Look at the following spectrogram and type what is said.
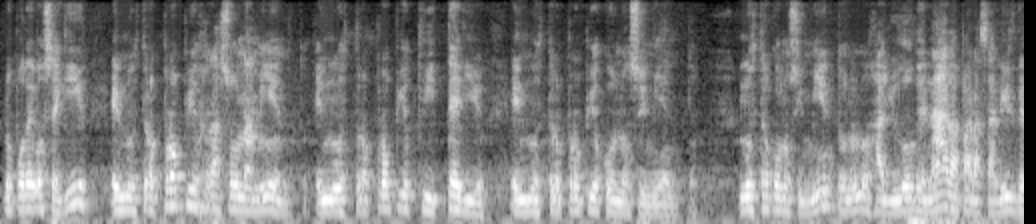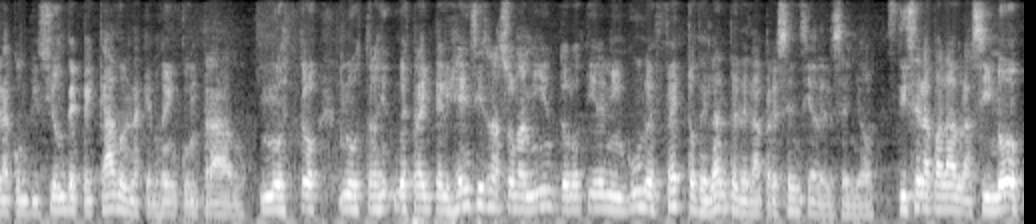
No podemos seguir en nuestro propio razonamiento, en nuestro propio criterio, en nuestro propio conocimiento. Nuestro conocimiento no nos ayudó de nada para salir de la condición de pecado en la que nos encontrábamos. Nuestro, nuestra, nuestra inteligencia y razonamiento no tienen ningún efecto delante de la presencia del Señor. Dice la palabra, sino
